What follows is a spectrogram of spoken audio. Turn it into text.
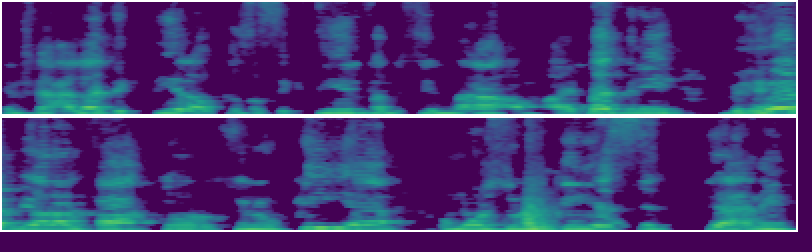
لانفعالات كثيره وقصص كثير فبصير معاه MI بدري behavioral factor سلوكية أمور سلوكية الست يعني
